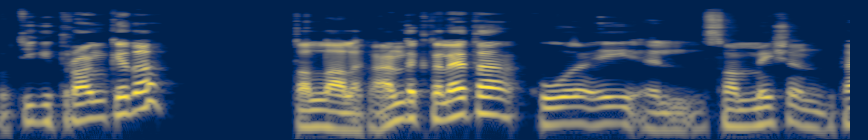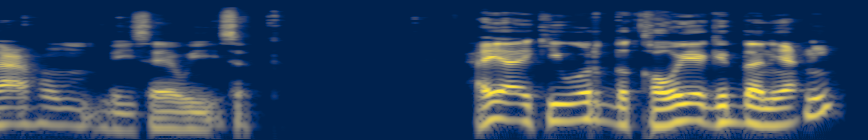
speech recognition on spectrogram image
وتيجي ت run كده طلع لك. عندك 3 وايه السميشن بتاعهم بيساوي 6 حقيقة keyword قوية جدا يعني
